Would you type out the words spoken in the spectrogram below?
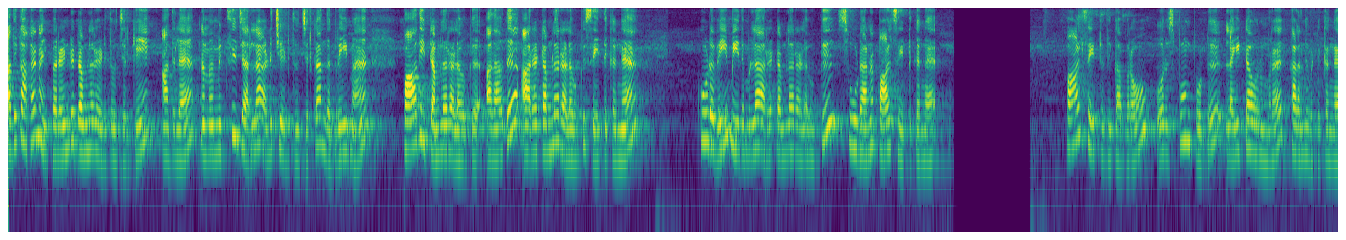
அதுக்காக நான் இப்போ ரெண்டு டம்ளர் எடுத்து வச்சுருக்கேன். அதில் நம்ம மிக்ஸி ஜாரில் அடித்து எடுத்து வச்சுருக்க அந்த க்ரீமை பாதி டம்ளர் அளவுக்கு அதாவது அரை டம்ளர் அளவுக்கு சேர்த்துக்கங்க. கூடவே மீதமுள்ள அரை டம்ளர் அளவுக்கு சூடான பால் சேர்த்துக்கங்க. பால் சேர்த்ததுக்கப்புறம் ஒரு ஸ்பூன் போட்டு லைட்டாக ஒரு முறை கலந்து விட்டுக்கங்க.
